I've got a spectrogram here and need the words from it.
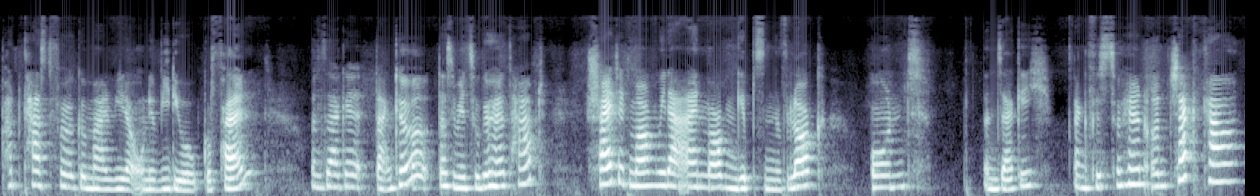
Podcast-Folge mal wieder ohne Video gefallen. Und sage danke, dass ihr mir zugehört habt. Schaltet morgen wieder ein. Morgen gibt es einen Vlog. Und dann sage ich danke fürs Zuhören und ciao, Kakao.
